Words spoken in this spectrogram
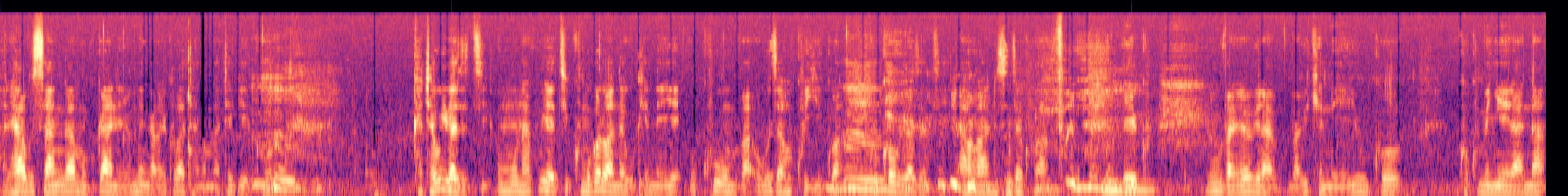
hari hari usanga mu kuganira umenga bariko batanga amategeko kaca wibaza ati umuntu akubwira ati ku wanda gukeneye ukumva ubuza aho kuyigwa kuko wibaza ati aho hantu sinza kubamva yego urumva rero birabikeneye yuko ko kumenyerana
